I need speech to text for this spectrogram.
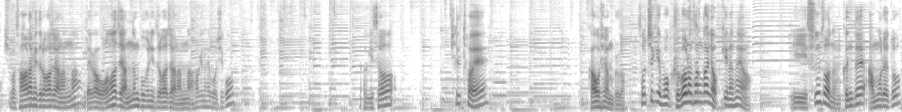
혹시 뭐 사람이 들어가지 않았나? 내가 원하지 않는 부분이 들어가지 않았나? 확인해 보시고. 여기서 필터에 Gaussian blur 솔직히 뭐 그거는 상관이 없기는 해요. 이 순서는. 근데 아무래도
